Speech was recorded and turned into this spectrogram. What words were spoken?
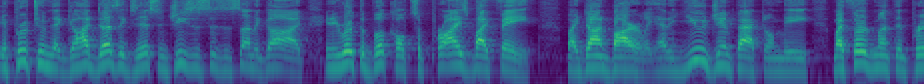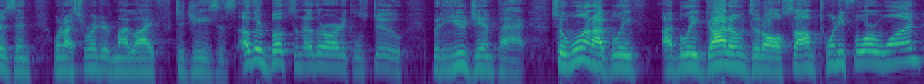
it proved to him that God does exist and Jesus is the Son of God. And he wrote the book called Surprised by Faith by Don Bierle. Had a huge impact on me my third month in prison when I surrendered my life to Jesus. Other books and other articles too, but a huge impact. So one, I believe I believe God owns it all. Psalm 24, 1,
